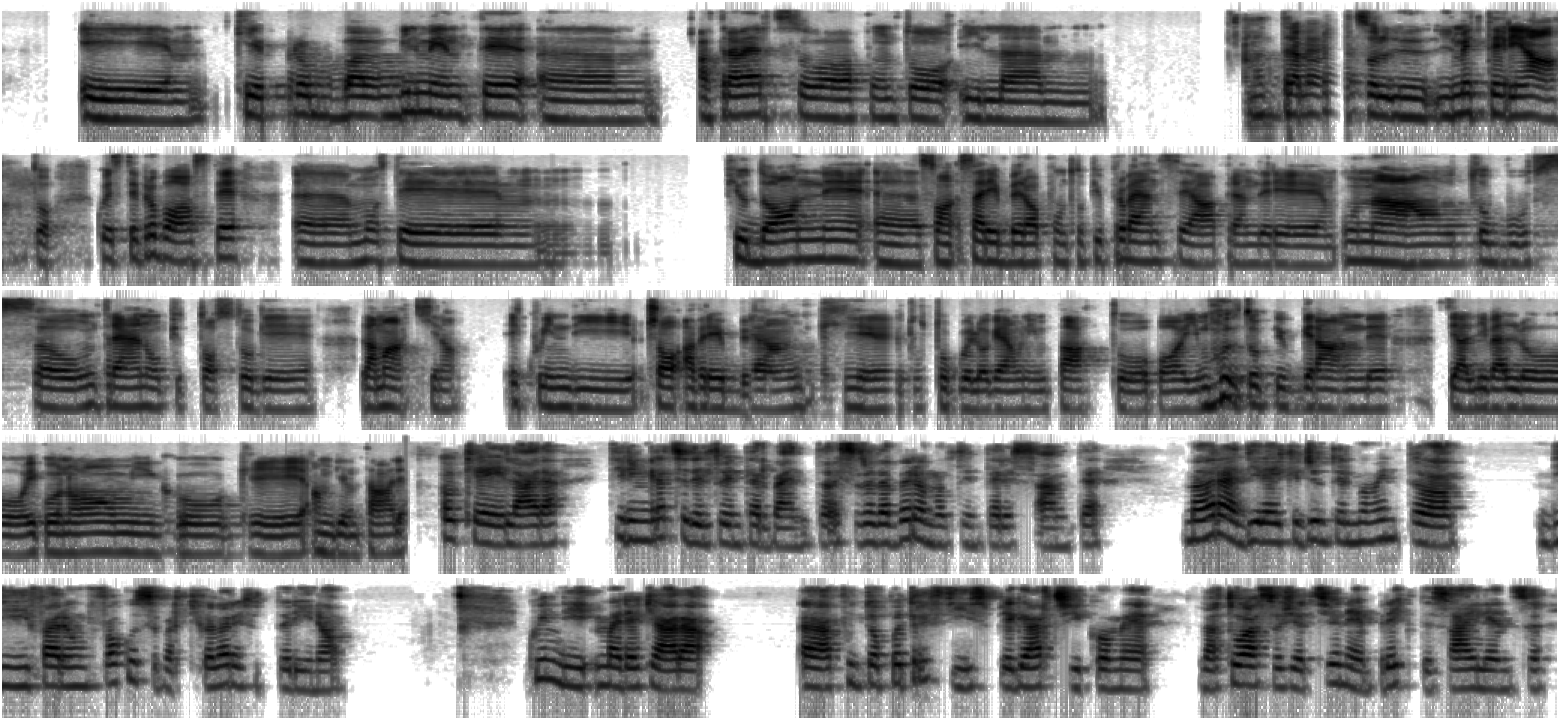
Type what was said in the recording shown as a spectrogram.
e che probabilmente eh, attraverso appunto il, attraverso il, mettere in atto queste proposte eh, molte più donne eh, so, sarebbero appunto più propense a prendere un autobus o un treno piuttosto che la macchina e quindi ciò avrebbe anche tutto quello che è un impatto poi molto più grande sia a livello economico che ambientale. Ok Lara, ti ringrazio del tuo intervento, è stato davvero molto interessante, ma ora direi che è giunto il momento di fare un focus particolare su Torino. Quindi Maria Chiara, eh, appunto potresti spiegarci come la tua associazione Break the Silence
